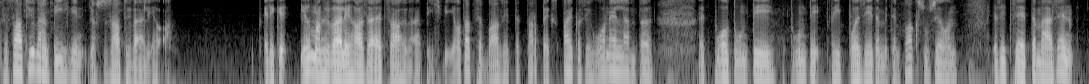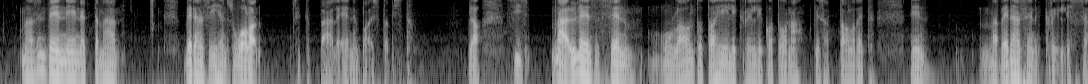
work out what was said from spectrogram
sä saat hyvän pihvin, jos sä saat hyvää lihaa. Eli ilman hyvää lihaa sä et saa hyvää pihviä. Otat sen vaan sitten tarpeeksi aikaisin huoneen lämpöön, että puoli tuntia, tunti, riippuen siitä, miten paksu se on. Ja sitten se, että mä sen, mä sen teen niin, että mä vedän siihen suolan sitten päälle ennen paistamista. Ja siis mä yleensä sen, mulla on tota hiiligrilli kotona, kesät, talvet, niin mä vedän sen grillissä.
